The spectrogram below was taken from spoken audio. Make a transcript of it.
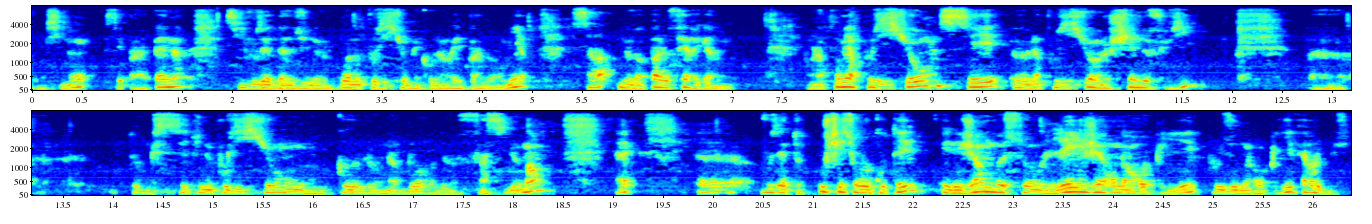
Donc, sinon, c'est pas la peine. Si vous êtes dans une bonne position mais qu'on n'arrive pas à dormir, ça ne va pas le faire également. la première position, c'est euh, la position en chien de fusil. Euh, donc c'est une position que l'on aborde facilement. Hein. Euh, vous êtes couché sur le côté et les jambes sont légèrement repliées, plus ou moins repliées vers le buste.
